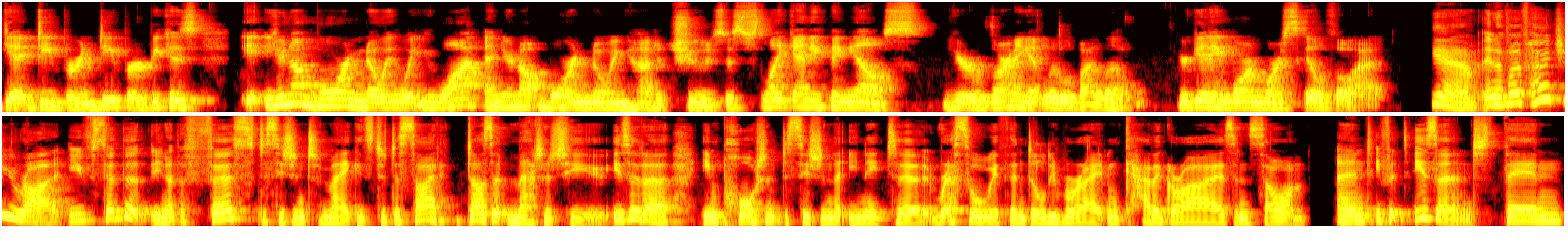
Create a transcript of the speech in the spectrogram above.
get deeper and deeper because you're not born knowing what you want and you're not born knowing how to choose. It's like anything else. You're learning it little by little. You're getting more and more skillful at it. Yeah. And if I've heard you right, you've said that, you know, the first decision to make is to decide, does it matter to you? Is it a important decision that you need to wrestle with and deliberate and categorize and so on? And if it isn't, then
